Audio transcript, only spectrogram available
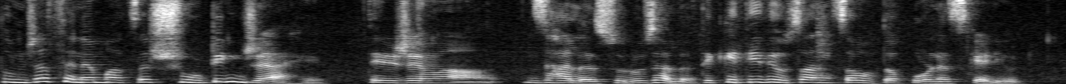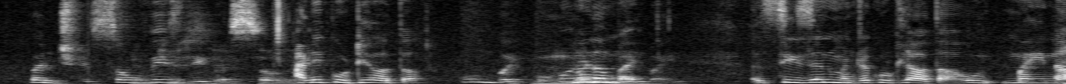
तुमच्या सिनेमाचं शूटिंग जे आहे ते जेव्हा झालं सुरू झालं ते किती दिवसांचं होतं पूर्ण स्केड्यूल पंचवीस सव्वीस दिवस. आणि कुठे होतं? मुंबई. मुंबई. पूर्ण मुंबई. सीझन म्हणजे कुठला होता? महिना.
